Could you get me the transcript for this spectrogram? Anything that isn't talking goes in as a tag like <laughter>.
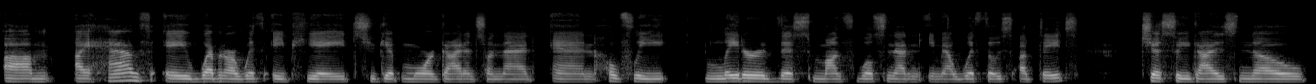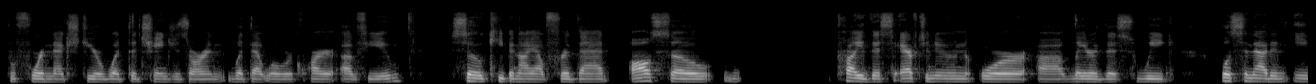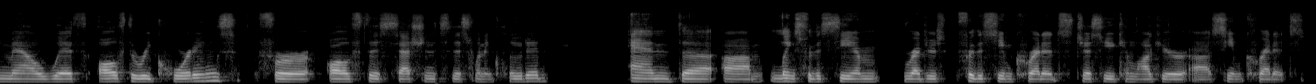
Um, I have a webinar with APA to get more guidance on that, and hopefully later this month, we'll send out an email with those updates just so you guys know before next year what the changes are and what that will require of you. So keep an eye out for that. Also, probably this afternoon or uh, later this week, we'll send out an email with all of the recordings for all of the sessions, this one included, and the um, links for the CM register for the CM credits, just so you can log your uh, CM credits.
